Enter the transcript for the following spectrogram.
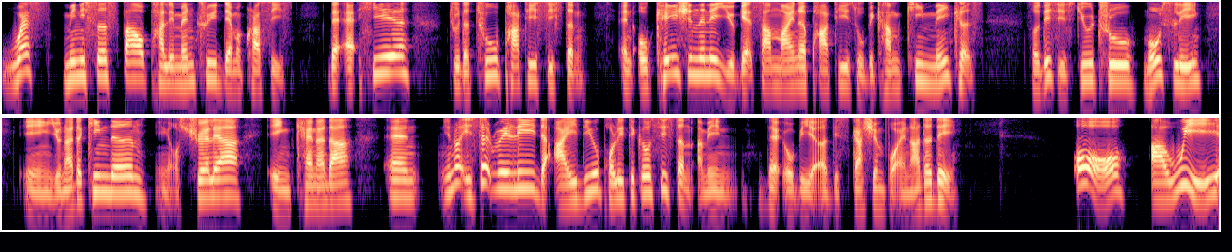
Westminster style parliamentary democracies that adhere to the two party system, and occasionally you get some minor parties who become kingmakers. So this is still true mostly in United Kingdom, in Australia, in Canada, and you know, is that really the ideal political system? I mean, that will be a discussion for another day. Or are we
